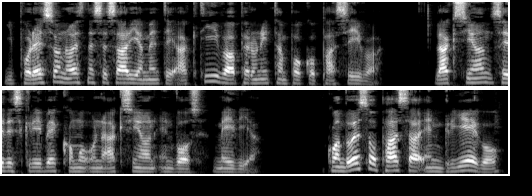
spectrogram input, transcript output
y por eso no es necesariamente activa, pero ni tampoco pasiva. La acción se describe como una acción en voz media. Cuando eso pasa en griego,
